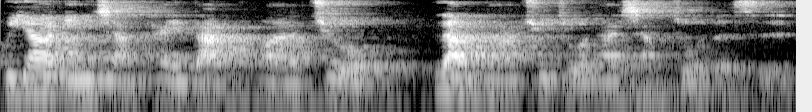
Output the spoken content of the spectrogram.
不要影响太大的话，就让他去做他想做的事。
